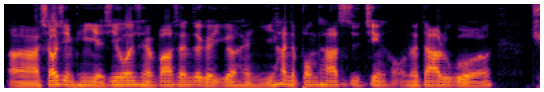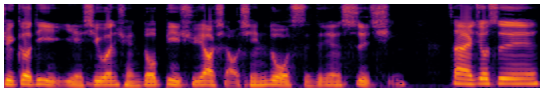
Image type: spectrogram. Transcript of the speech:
呃小景平野溪温泉发生这个一个很遗憾的崩塌事件吼，那大家如果去各地野溪温泉都必须要小心落实这件事情。再就是。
